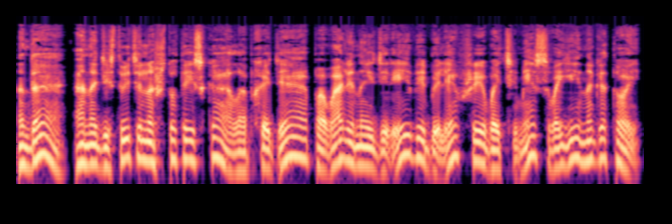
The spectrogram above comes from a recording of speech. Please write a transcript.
Да, она действительно что-то искала, обходя поваленные деревья, белевшие во тьме своей наготой.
